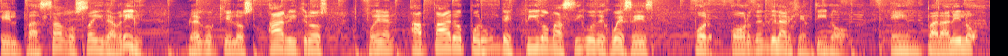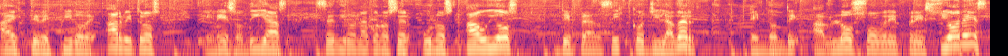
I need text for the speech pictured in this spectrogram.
el pasado 6 de abril, luego que los árbitros fueran a paro por un despido masivo de jueces por orden del argentino. En paralelo a este despido de árbitros, en esos días se dieron a conocer unos audios de Francisco Gilabert, en donde habló sobre presiones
